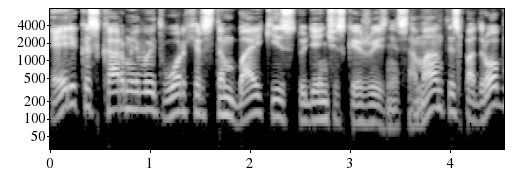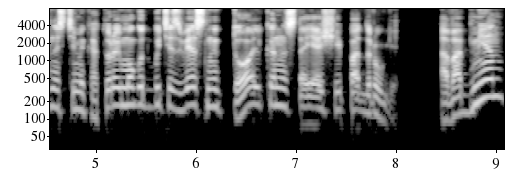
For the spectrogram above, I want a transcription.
Эрика скармливает Уорхерстом байки из студенческой жизни Саманты с подробностями, которые могут быть известны только настоящей подруге. А в обмен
